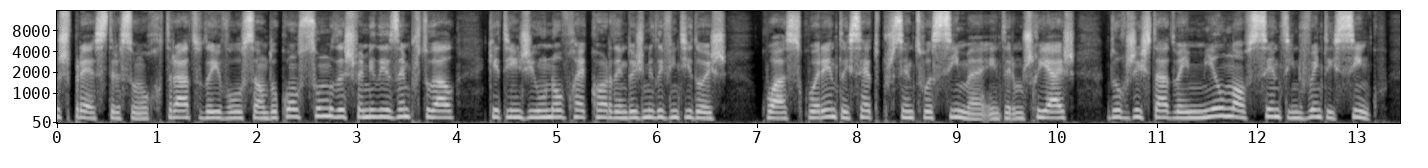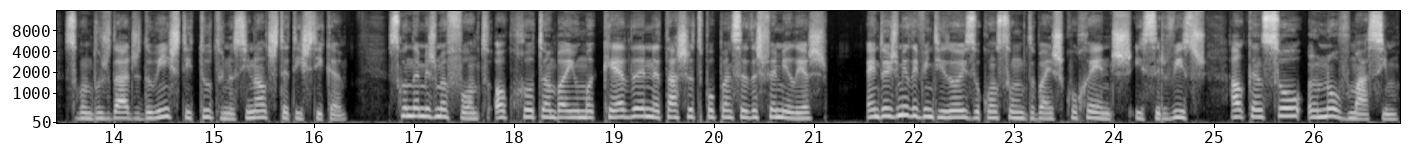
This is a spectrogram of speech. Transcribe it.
O Expresso traçou um retrato da evolução do consumo das famílias em Portugal, que atingiu um novo recorde em 2022, quase 47% acima em termos reais do registado em 1995, segundo os dados do Instituto Nacional de Estatística. Segundo a mesma fonte, ocorreu também uma queda na taxa de poupança das famílias. Em 2022, o consumo de bens correntes e serviços alcançou um novo máximo,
